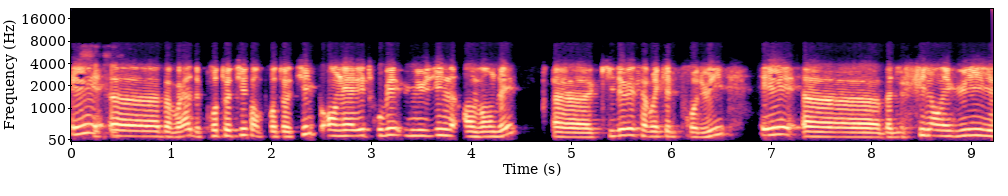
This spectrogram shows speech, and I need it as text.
Et euh, ben voilà, de prototype en prototype, on est allé trouver une usine en Vendée euh, qui devait fabriquer le produit. Et ben de fil en aiguille,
